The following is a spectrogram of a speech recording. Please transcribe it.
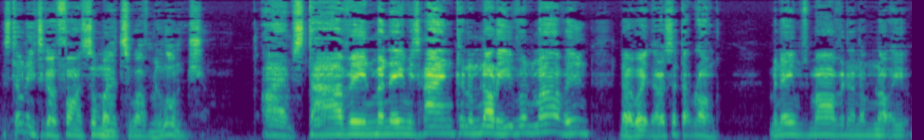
I still need to go find somewhere to have my lunch. I am starving. My name is Hank and I'm not even Marvin. No, wait there. I said that wrong. My name's Marvin and I'm not... even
